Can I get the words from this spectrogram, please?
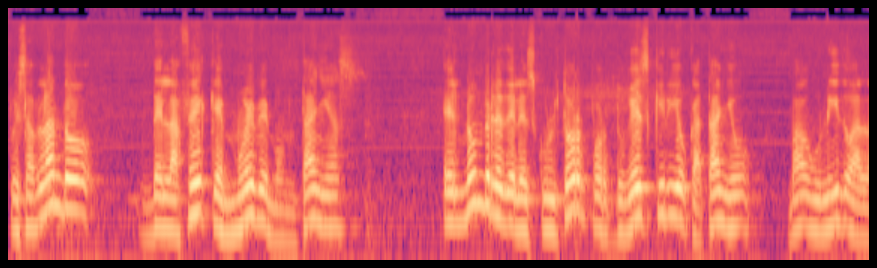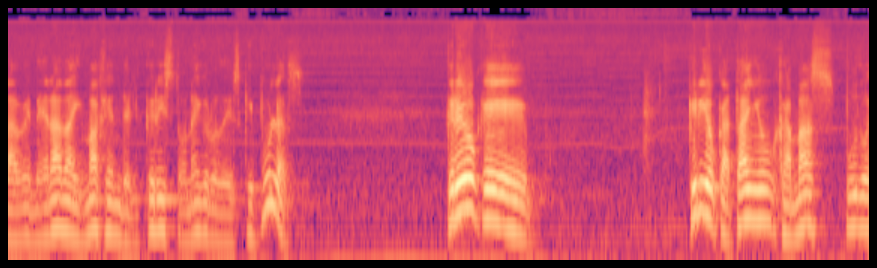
Pues hablando de la fe que mueve montañas, el nombre del escultor portugués Quirio Cataño va unido a la venerada imagen del Cristo Negro de Esquipulas. Creo que Quirio Cataño jamás pudo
